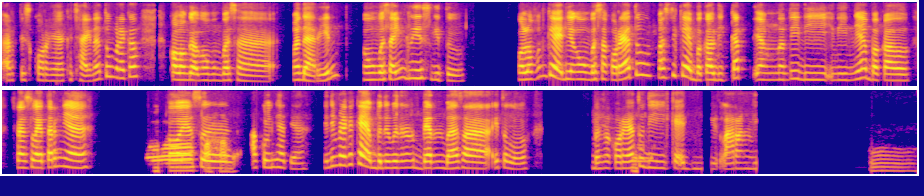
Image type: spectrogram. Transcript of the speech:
artis Korea ke China tuh mereka kalau nggak ngomong bahasa Mandarin, ngomong bahasa Inggris gitu. Walaupun kayak dia ngomong bahasa Korea tuh pasti kayak bakal di-cut yang nanti di ininya bakal translatornya. Oh, Kalau yang se paham. aku lihat ya. Jadi mereka kayak bener-bener ban bahasa itu loh. Bahasa Korea tuh di kayak dilarang gitu. Oh,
